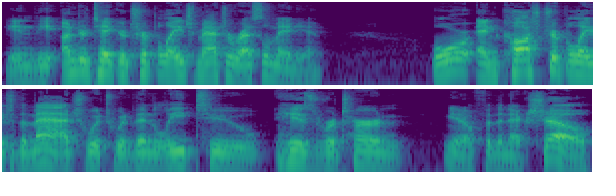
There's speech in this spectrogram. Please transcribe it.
in the Undertaker Triple H match at WrestleMania, or and cost Triple H the match, which would then lead to his return, you know, for the next show,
